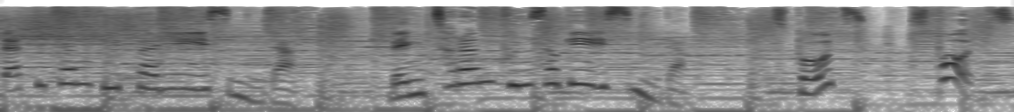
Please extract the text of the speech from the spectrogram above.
따뜻한 비판이 있습니다. 냉철한 분석이 있습니다. 스포츠 스포츠.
